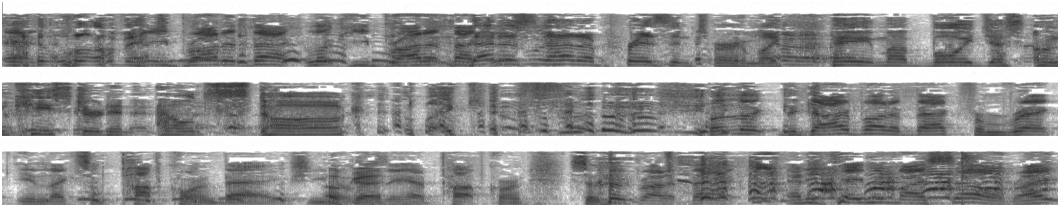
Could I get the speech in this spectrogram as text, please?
And, uh, I love And he brought it back. Look, he brought it back. That is not a prison term. Like, hey, my boy just unkeistered an ounce dog. like, But look, the guy brought it back from wreck in like some popcorn bags, you know, Okay. because they had popcorn. So he brought it back, and he came in my cell, right?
